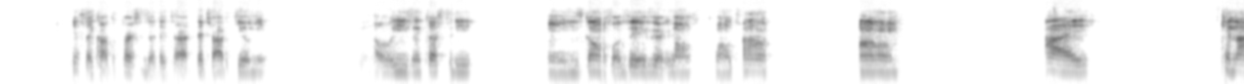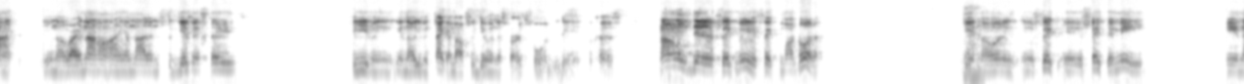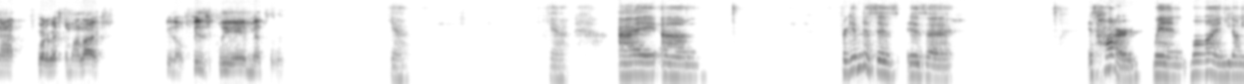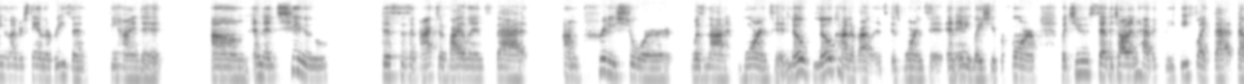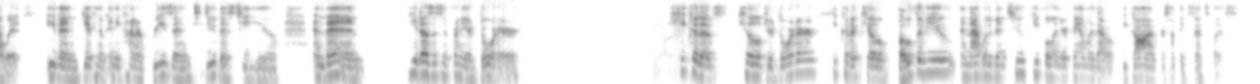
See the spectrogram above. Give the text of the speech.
Yes, they caught the person that they tried that tried to kill me. You know, he's in custody and he's gone for a very, very long, long time. Um, I cannot, you know, right now I am not in the forgiving stage to even, you know, even think about forgiving this person for what he did because not only did it affect me, it affected my daughter. Yeah. You know, and it, it affected it affected me, you know, for the rest of my life, you know, physically and mentally. Yeah. Yeah. I um forgiveness is is a it's hard when one, you don't even understand the reason behind it. Um, and then two, this is an act of violence that I'm pretty sure was not warranted. No, no kind of violence is warranted in any way, shape, or form. But you said that y'all didn't have any beef like that that would even give him any kind of reason to do this to you. And then he does this in front of your daughter. He could have killed your daughter. He could have killed both of you. And that would have been two people in your family that would be gone for something senseless.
